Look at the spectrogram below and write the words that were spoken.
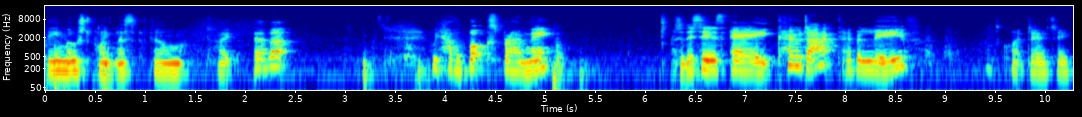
The most pointless film type ever we have a box brownie. So this is a Kodak, I believe. It's quite dirty.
